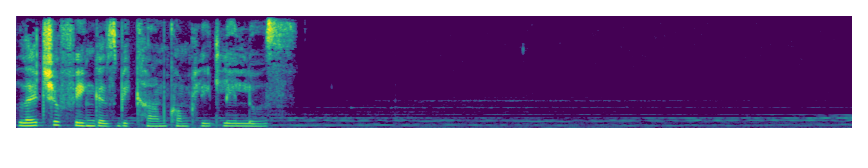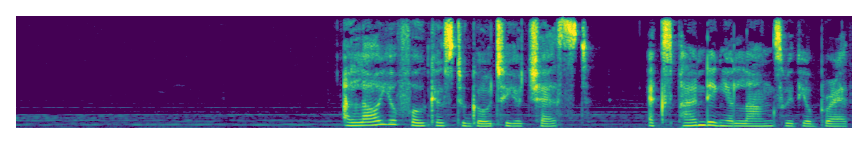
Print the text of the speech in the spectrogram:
Let your fingers become completely loose. Allow your focus to go to your chest, expanding your lungs with your breath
